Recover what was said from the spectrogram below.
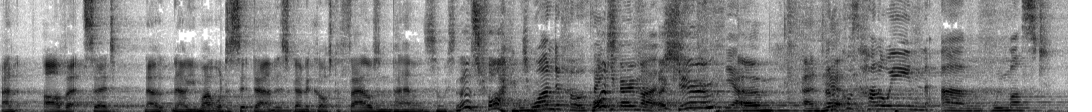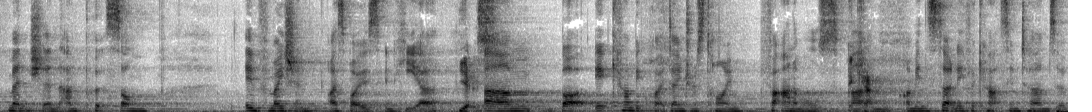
And our vet said, "Now, now you might want to sit down. This is going to cost a thousand pounds." And we said, "That's fine." Wonderful. Thank What? you very much. Thank you. Yeah. Um, and And yeah, of course, Halloween, um, we must mention and put some information, I suppose, in here. Yes. Um, but it can be quite a dangerous time for animals. Um. I mean, certainly for cats in terms of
